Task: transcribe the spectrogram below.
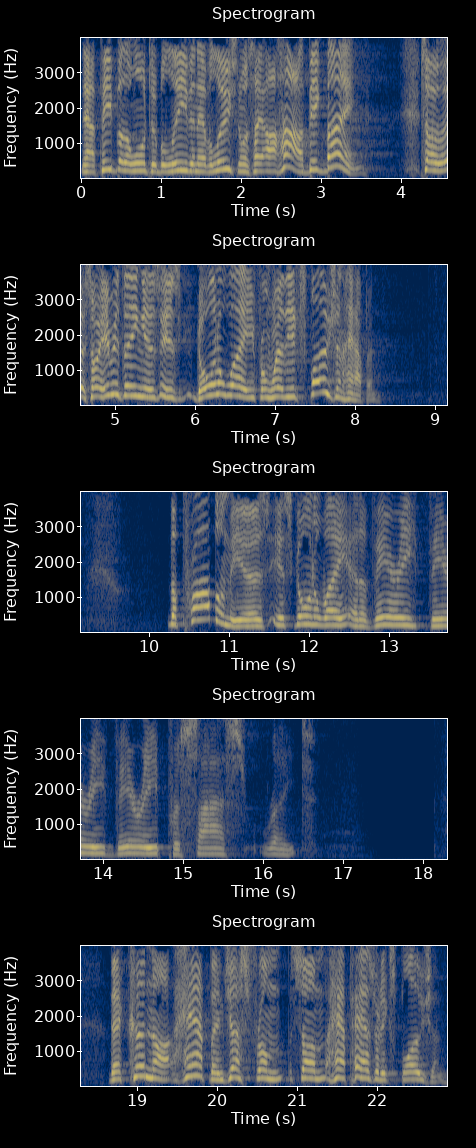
Now, people that want to believe in evolution will say, aha, Big Bang. So, so everything is, is going away from where the explosion happened. The problem is, it's going away at a very, very, very precise rate that could not happen just from some haphazard explosion.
